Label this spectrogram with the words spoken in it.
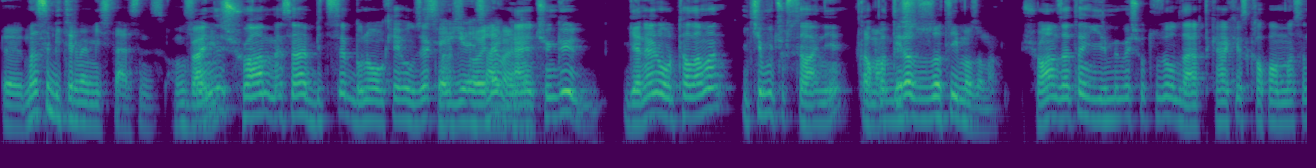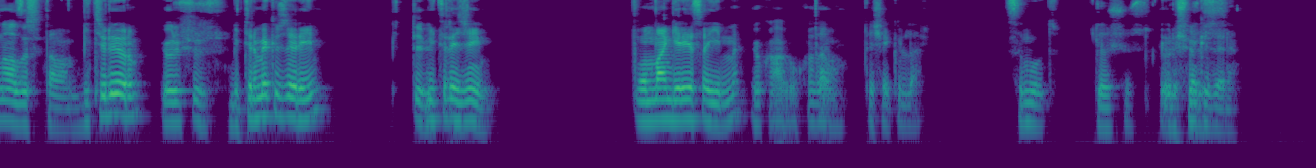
Ee, nasıl bitirmemi istersiniz? Onu. Bence şu an mesela bitse buna okey olacaklar. Sevgi ve Öyle mi? Yani çünkü genel ortalaman 2,5 saniye. Tamam Kapatış. biraz uzatayım o zaman. Şu an zaten 25-30 oldu artık. Herkes kapanmasına hazır. Tamam bitiriyorum. Görüşürüz. Bitirmek üzereyim. Bitti, bitti. Bitireceğim. Ondan geriye sayayım mı? Yok abi o kadar. Tamam. Teşekkürler. Smooth. Görüşürüz. Görüşmek üzere.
